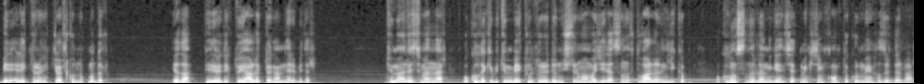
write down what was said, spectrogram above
Bir elektronik coşkunluk mudur? Ya da periyodik duyarlılık dönemleri midir? Tüm öğretmenler okuldaki bütün bir kültürü dönüştürme amacıyla sınıf duvarlarını yıkıp okulun sınırlarını genişletmek için komplo kurmaya hazırdırlar.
